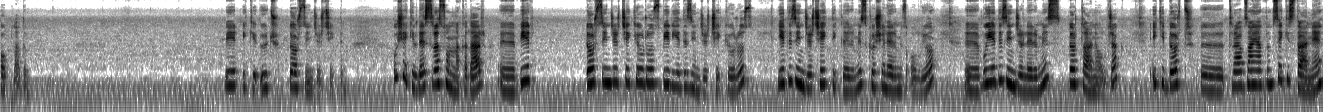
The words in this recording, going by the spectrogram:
topladım. 1 2 3 4 zincir çektim. Bu şekilde sıra sonuna kadar e, bir 4 zincir çekiyoruz. Bir 7 zincir çekiyoruz. 7 zincir çektiklerimiz köşelerimiz oluyor. E, bu 7 zincirlerimiz 4 tane olacak. 2 4 e, trabzan yaptım. 8 tane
